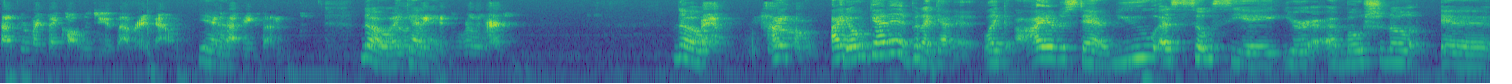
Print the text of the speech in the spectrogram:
That's where my psychology is at right now. Yeah. If that makes sense. no, I get like, it. It's really weird. No, Right? I I don't get it, but I get it. Like I understand. You associate your emotional uh,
